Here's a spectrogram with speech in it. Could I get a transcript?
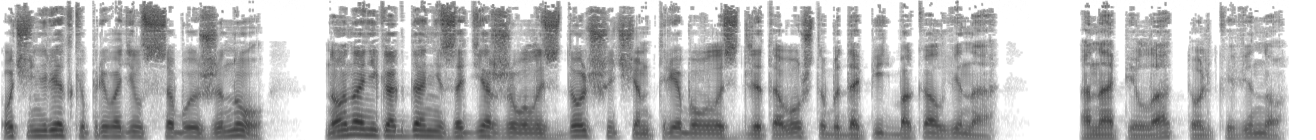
Очень редко приводил с собой жену, но она никогда не задерживалась дольше, чем требовалось для того, чтобы допить бокал вина. Она пила только вино.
